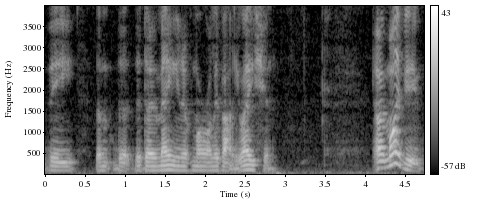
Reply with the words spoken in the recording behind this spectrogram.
the, the, the, the domain of moral evaluation. Now, in my view,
